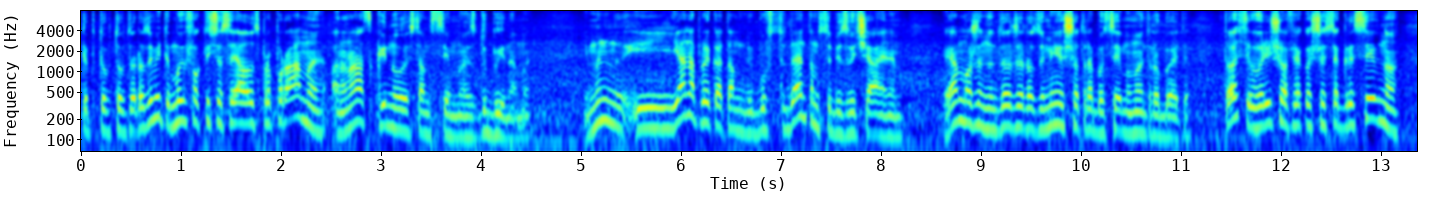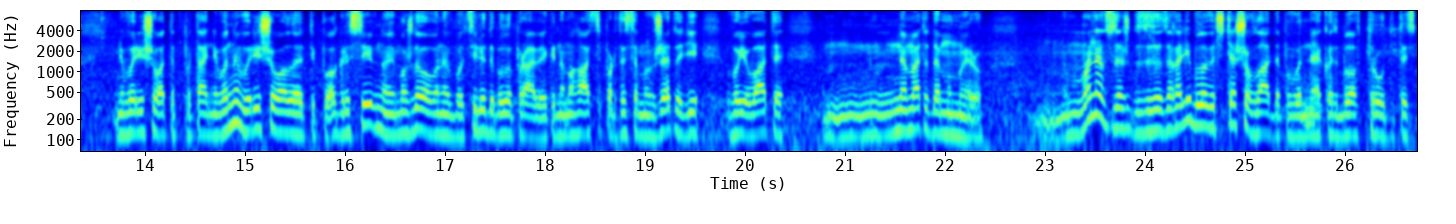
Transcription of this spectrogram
Тобто, тобто, розумієте, ми фактично стояли з прапорами, а на нас кинулись там з цими з дубинами. І, ми, і я, наприклад, там був студентом собі звичайним. Я може не дуже розумію, що треба в цей момент робити. Хтось вирішував якось щось агресивно вирішувати питання. Вони вирішували типу агресивно, і можливо вони бо ці люди були праві, які намагалися з сепаратистами вже тоді воювати не методами миру. У мене взагалі було відчуття, що влада повинна якось була втрутитись.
